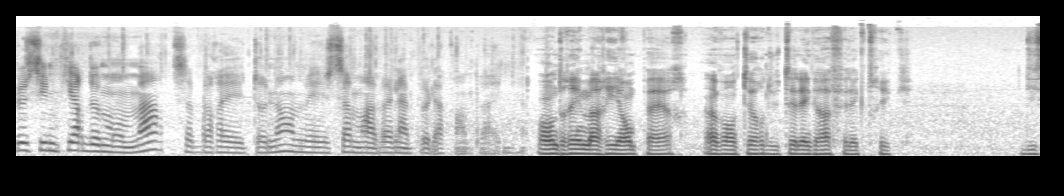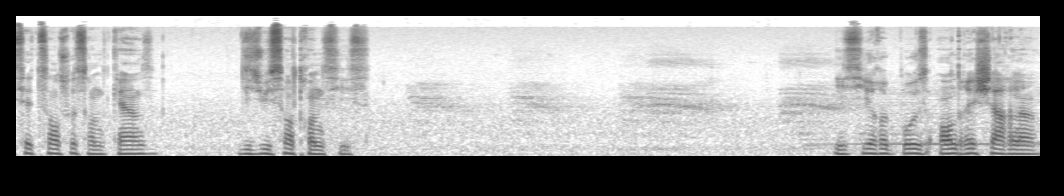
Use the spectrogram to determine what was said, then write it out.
le cimetière de Montmartre, ça paraît étonnant, mais ça me rappelle un peu la campagne. André-Marie Ampère, inventeur du télégraphe électrique. 1775-1836. Ici repose André Charlin,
